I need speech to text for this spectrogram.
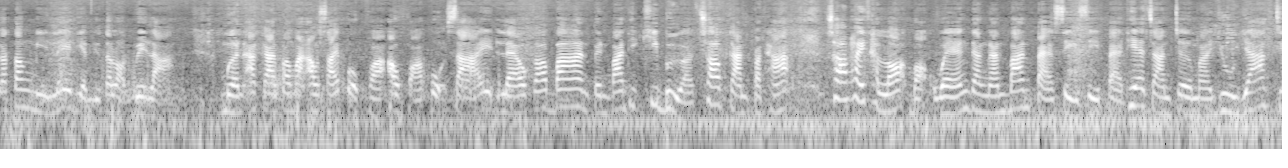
ก็ต้องมีเล่ห์เหลี่ยมอยู่ตลอดเวลา เหมือนอาการประมาณเอาซ้ายโปะขวาเอาขวาโปะซ้าย แล้วก็บ้านเป็นบ้านที่ขี้เบื่อ ชอบการประทะ ชอบให้ทะเลาะเบาะแว้งดังนั้นบ้าน 8448 ที่อาจารย์เจอมาอยู่ยากจ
